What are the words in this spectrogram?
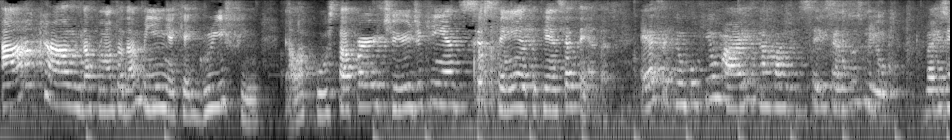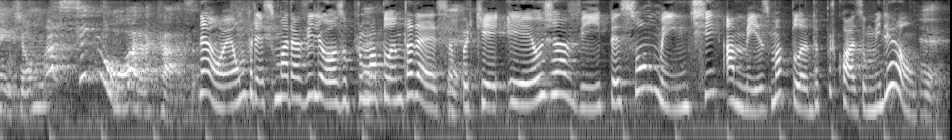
A casa da planta da minha, que é Griffin, ela custa a partir de 560, 570. Essa aqui é um pouquinho mais, na faixa de 600 mil. Mas, gente, é uma senhora a casa. Não, é um preço maravilhoso para uma é. planta dessa. É. Porque eu já vi pessoalmente a mesma planta por quase um milhão. É.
